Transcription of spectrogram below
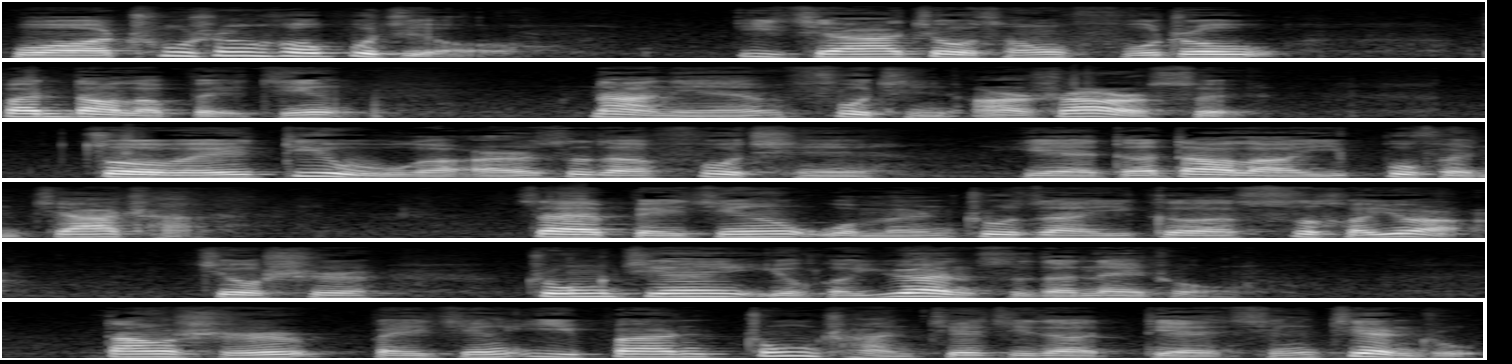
我出生后不久，一家就从福州搬到了北京。那年父亲二十二岁，作为第五个儿子的父亲也得到了一部分家产。在北京，我们住在一个四合院，就是中间有个院子的那种。当时北京一般中产阶级的典型建筑。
